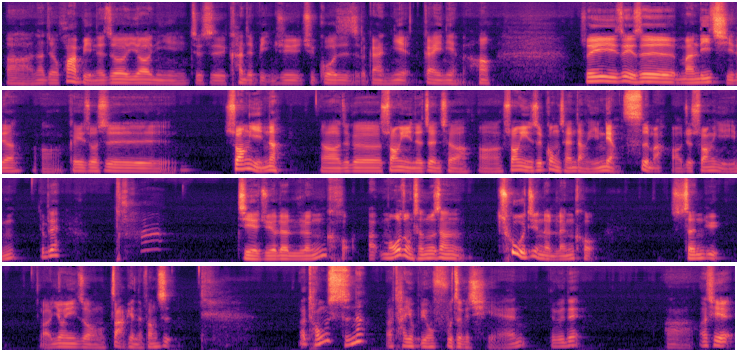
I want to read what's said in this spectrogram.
啊，那就画饼了之后要你就是看着饼去去过日子的概念概念了哈，所以这也是蛮离奇的啊，可以说是。双赢呐啊，这个双赢的政策啊啊，双赢是共产党赢两次嘛，啊就双赢，对不对？它解决了人口啊，某种程度上促进了人口生育啊，用一种诈骗的方式。那同时呢啊，他又不用付这个钱，对不对？啊，而且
